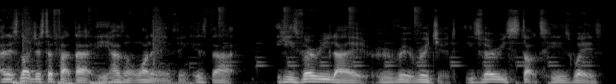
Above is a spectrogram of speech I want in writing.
and it's not just the fact that he hasn't won anything; is that he's very like rigid. He's very stuck to his ways.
